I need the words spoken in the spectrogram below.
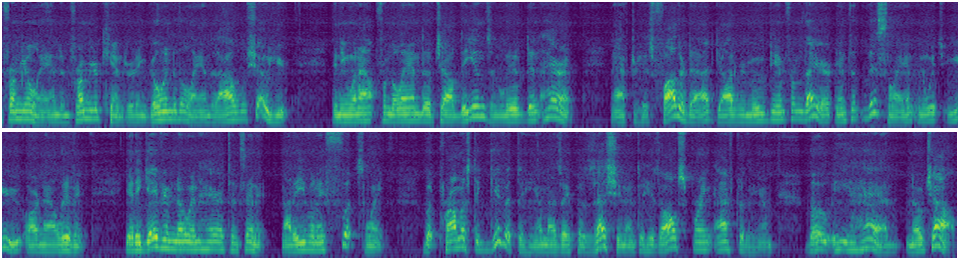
from your land and from your kindred, and go into the land that I will show you. Then he went out from the land of Chaldeans and lived in Haran. And after his father died, God removed him from there into this land in which you are now living. Yet he gave him no inheritance in it, not even a foot's length, but promised to give it to him as a possession and to his offspring after him, though he had no child.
